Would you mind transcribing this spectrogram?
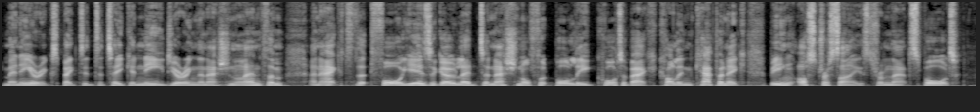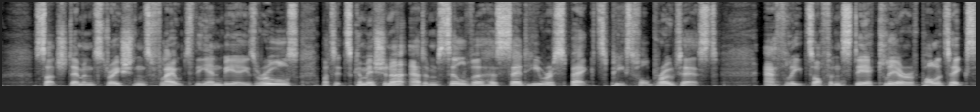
Many are expected to take a knee during the national anthem, an act that four years ago led to National Football League quarterback Colin Kaepernick being ostracized from that sport. Such demonstrations flout the NBA's rules, but its commissioner, Adam Silver, has said he respects peaceful protest. Athletes often steer clear of politics,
